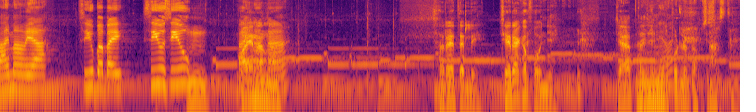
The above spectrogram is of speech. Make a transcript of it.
బాయ్ మావయ్య see you bye see you see you bye Bye, నాన్న. సరే తల్లి. చేరాక ఫోన్ చేయి. జాగ్రత్త నేను ఎయిర్పోర్ట్లో డ్రాప్ చేసి వస్తాను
